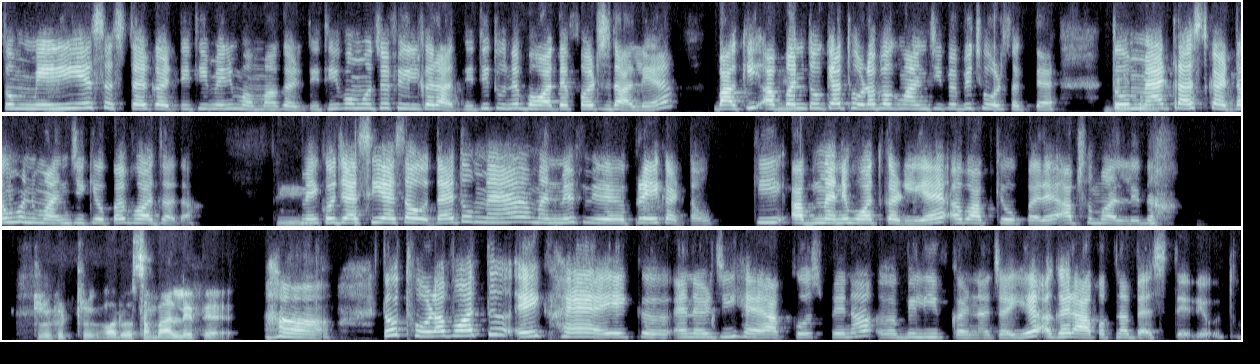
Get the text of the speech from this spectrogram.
तो मेरी ये सिस्टर करती थी मेरी मम्मा करती थी वो मुझे फील कराती थी तूने बहुत एफर्ट्स डाले हैं बाकी हम्म। अपन तो क्या थोड़ा भगवान जी पे भी छोड़ सकते हैं। तो मैं ट्रस्ट करता हूँ हनुमान जी के ऊपर बहुत ज़्यादा। हम्म। मेरे को जैसे ही ऐसा होता है तो मैं मन में प्रे करता हूँ कि अब मैंने बहुत कर लिया है अब आपके ऊपर है आप संभाल लेना। ट्रू ट्रू और वो संभाल लेते हैं। हाँ तो थोड़ा बहुत एक है एक एनर्जी है आपको उस पे ना बिलीव करना चाहिए अगर आप अपना बेस्ट दे रहे हो तो।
